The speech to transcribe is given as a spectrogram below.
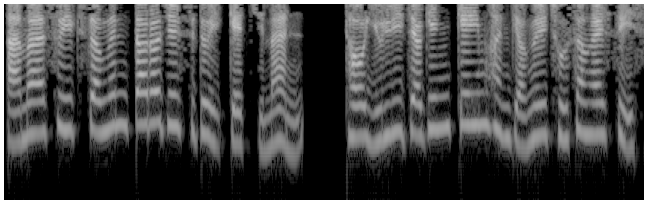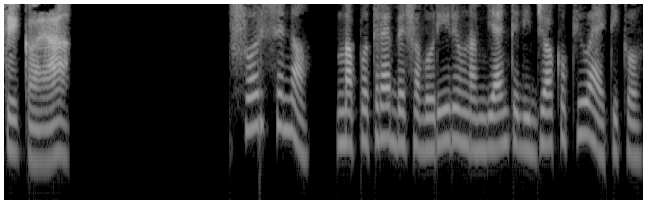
아마 수익성은 떨어질 수도 있겠지만, 더 윤리적인 게임 환경을 조성할 수 있을 거야. Forse no, ma potrebbe favorire un ambiente di gioco più etico.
